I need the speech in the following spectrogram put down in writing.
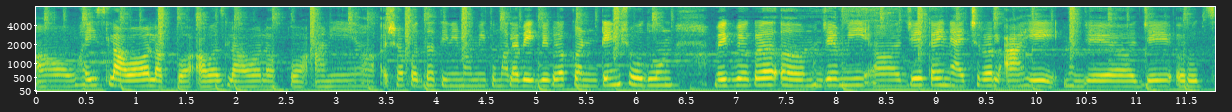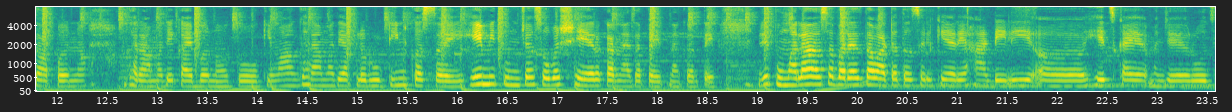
व्हॉईस लावावा लागतो आवाज लावावा लागतो. आणि अशा पद्धतीने मग मी तुम्हाला वेगवेगळं कंटेंट शोधून वेगवेगळं म्हणजे मी जे काही नॅचरल आहे म्हणजे जे रोजचं आपण घरामध्ये काय बनवतो किंवा घरामध्ये आपलं रुटीन कसं आहे हे मी तुमच्यासोबत शेअर करण्याचा प्रयत्न करते. म्हणजे तुम्हाला असं बऱ्याचदा वाटत असेल की अरे हां डेली हेच काय म्हणजे रोज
